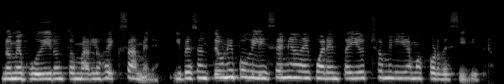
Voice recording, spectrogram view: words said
No me pudieron tomar los exámenes y presenté una hipoglicemia de 48 miligramos por decilitro.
